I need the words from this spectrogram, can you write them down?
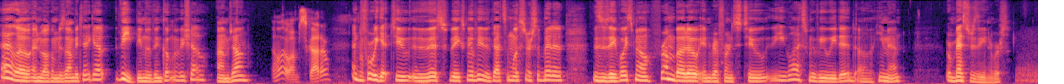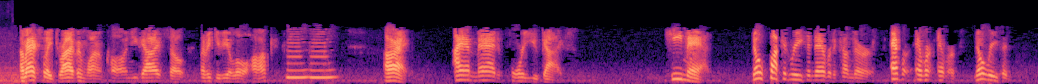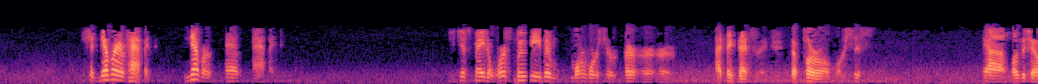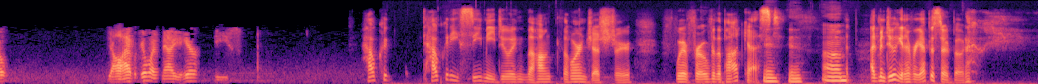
Hello and welcome to Zombie Takeout, the B Movie and Cult Movie Show. I'm John. Hello, I'm Scotto. And before we get to this week's movie, we've got some listeners submitted. This is a voicemail from Bodo in reference to the last movie we did, uh, He-Man, or Masters of the Universe. I'm actually driving while I'm calling you guys, so let me give you a little honk. All right. I am mad for you guys. He-Man. No fucking reason ever to come to Earth. Ever, ever, ever. No reason. Should never have happened. Never have happened. You just made a worse movie even more worse. Or, or, or, or. I think that's the, the plural of worses. Yeah, love the show. Y'all have a good one. Now you hear. Peace. How could how could he see me doing the honk the horn gesture for, for over the podcast? Yeah, yeah. Um, I'd been doing it every episode, Bodo.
